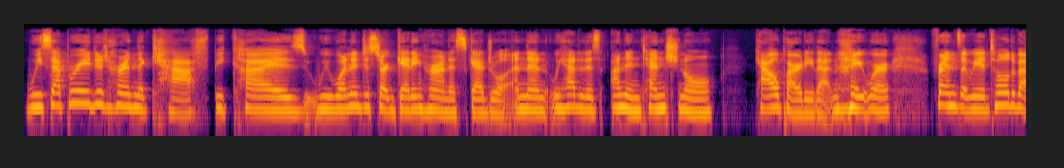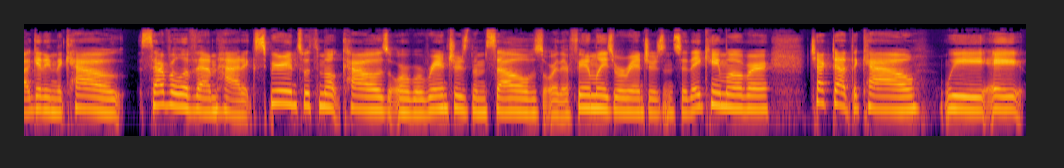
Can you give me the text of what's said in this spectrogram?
we separated her and the calf because we wanted to start getting her on a schedule. And then we had this unintentional cow party that night where friends that we had told about getting the cow, several of them had experience with milk cows or were ranchers themselves or their families were ranchers. And so they came over, checked out the cow. We ate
